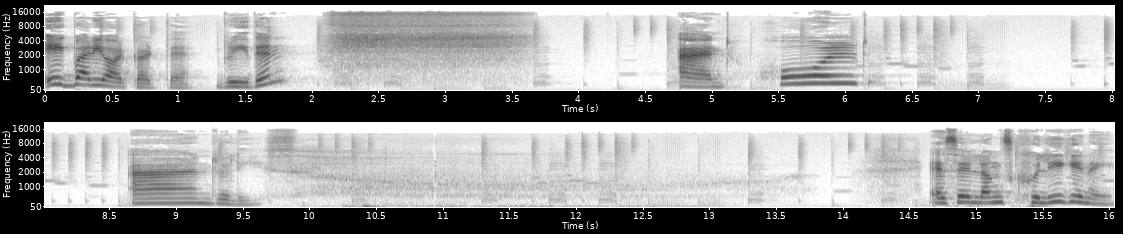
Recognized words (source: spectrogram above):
एक बारी और करते हैं। Breathe in and hold and release ऐसे लंग्स खुली कि नहीं?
